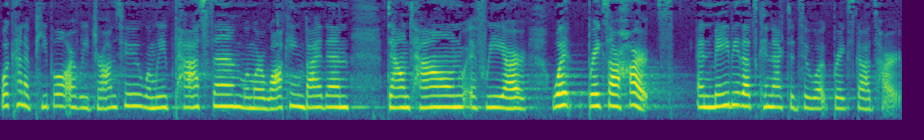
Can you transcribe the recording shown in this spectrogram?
what kind of people are we drawn to when we pass them, when we're walking by them downtown? If we are, what breaks our hearts? And maybe that's connected to what breaks God's heart.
